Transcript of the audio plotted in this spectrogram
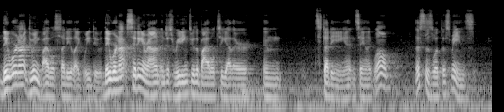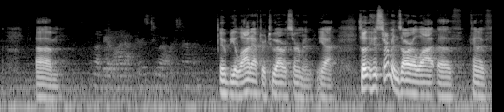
they were not doing Bible study like we do. They were not sitting around and just reading through the Bible together and studying it and saying, like, well, this is what this means. Um, That'd be a lot after his two-hour sermon. it would be a lot after a two-hour sermon. Yeah. So his sermons are a lot of kind of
